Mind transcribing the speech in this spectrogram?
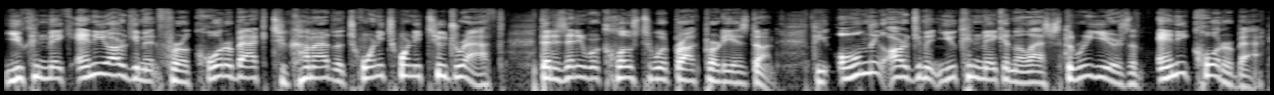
you can make any argument for a quarterback to come out of the 2022 draft that is anywhere close to what Brock Purdy has done. The only argument you can make in the last three years of any quarterback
